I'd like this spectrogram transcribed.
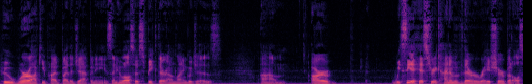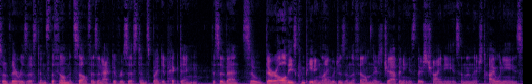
who were occupied by the Japanese, and who also speak their own languages, um, are. We see a history kind of of their erasure, but also of their resistance. The film itself is an act of resistance by depicting this event. So there are all these competing languages in the film. There's Japanese, there's Chinese, and then there's Taiwanese.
